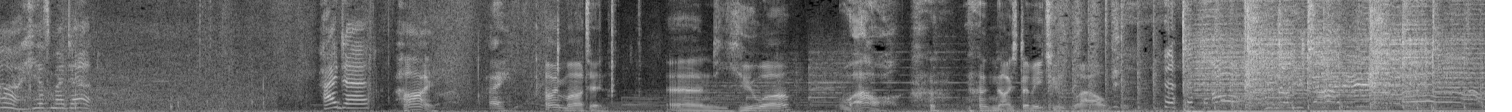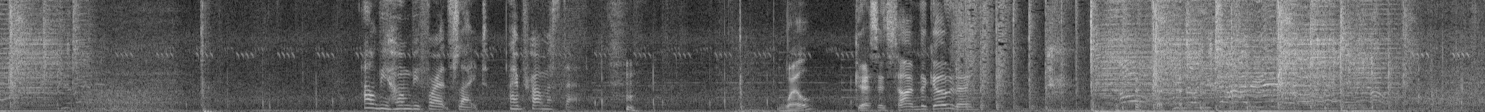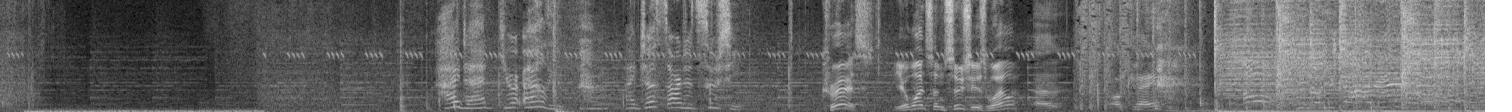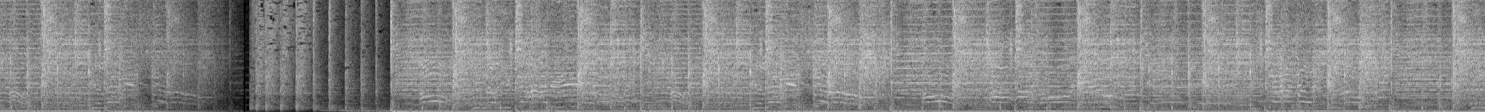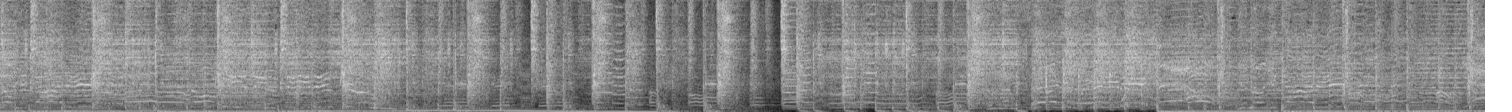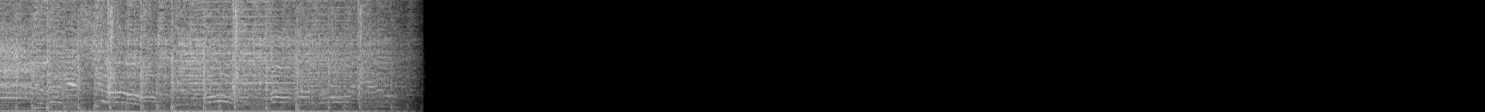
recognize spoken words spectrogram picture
Ah, here's my dad. Hi, Dad. Hi, Hey. I'm Martin. And you are? Wow. nice to meet you, Wow. I'll be home before it's light. I promise that. Well, guess it's time to go then. Hi, Dad. You're early. I just ordered sushi. Chris, you want some sushi as well? Uh, okay.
